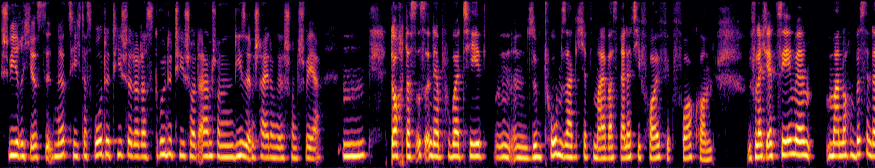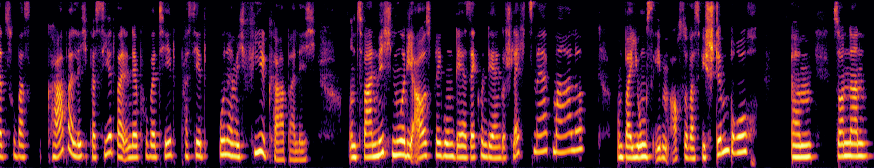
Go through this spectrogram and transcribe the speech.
schwierig ist. Ne? Ziehe ich das rote T-Shirt oder das grüne T-Shirt an? Schon diese Entscheidung ist schon schwer. Mhm. Doch, das ist in der Pubertät ein, ein Symptom, sage ich jetzt mal, was relativ häufig vorkommt. Und vielleicht erzählen wir mal noch ein bisschen dazu, was körperlich passiert, weil in der Pubertät passiert unheimlich viel körperlich. Und zwar nicht nur die Ausprägung der sekundären Geschlechtsmerkmale und bei Jungs eben auch sowas wie Stimmbruch, ähm, sondern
